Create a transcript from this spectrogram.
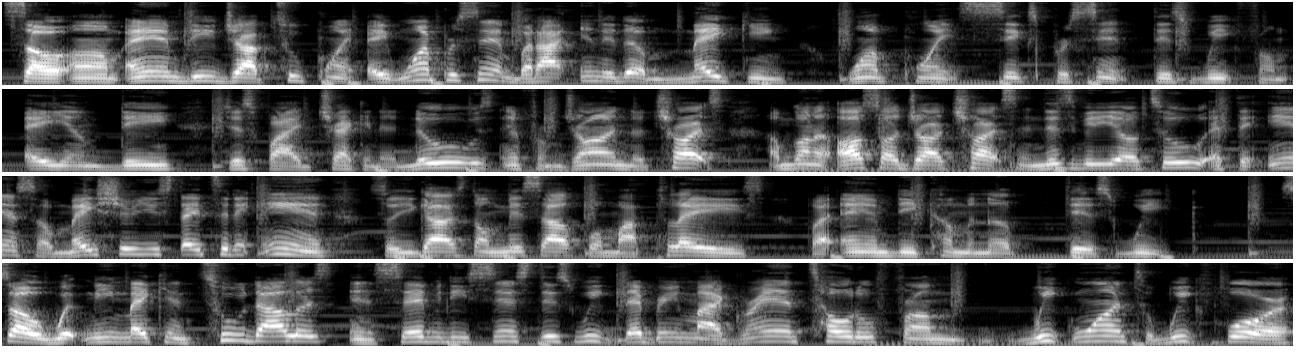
So um, AMD dropped 2.81%, but I ended up making 1.6% this week from AMD just by tracking the news and from drawing the charts. I'm gonna also draw charts in this video too at the end, so make sure you stay to the end so you guys don't miss out for my plays for AMD coming up this week. So with me making $2.70 this week, that bring my grand total from week one to week four,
